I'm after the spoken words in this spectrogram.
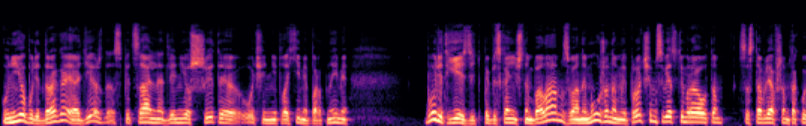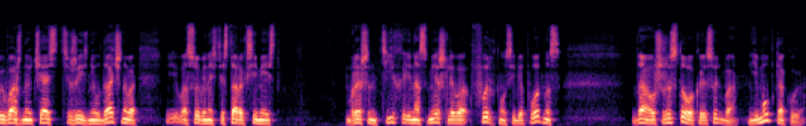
У нее будет дорогая одежда, специально для нее сшитая очень неплохими портными, будет ездить по бесконечным балам, званым ужинам и прочим светским раутам, составлявшим такую важную часть жизни удачного и в особенности старых семейств. Брэшен тихо и насмешливо фыркнул себе под нос. Да уж, жестокая судьба. Ему б такую.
